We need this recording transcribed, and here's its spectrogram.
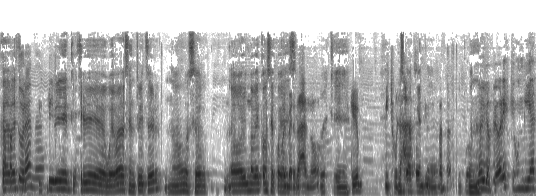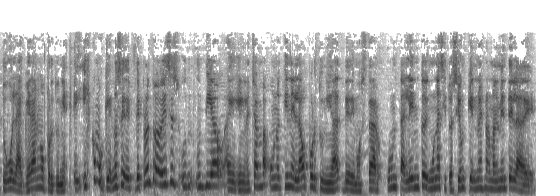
cada vez que escribe, que escribe huevadas en Twitter, no, o sea, no, no ve Pues consecuencias. verdad, ¿no? Ve que Qué no No, y lo peor es que un día tuvo la gran oportunidad. Eh, Es como que, no sé, de, de pronto a veces un, un día en, en la chamba uno tiene la oportunidad de demostrar un talento en una situación que no es normalmente la de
